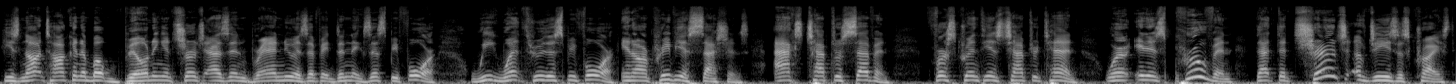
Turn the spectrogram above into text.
He's not talking about building a church as in brand new, as if it didn't exist before. We went through this before in our previous sessions. Acts chapter 7. 1 Corinthians chapter 10, where it is proven that the church of Jesus Christ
